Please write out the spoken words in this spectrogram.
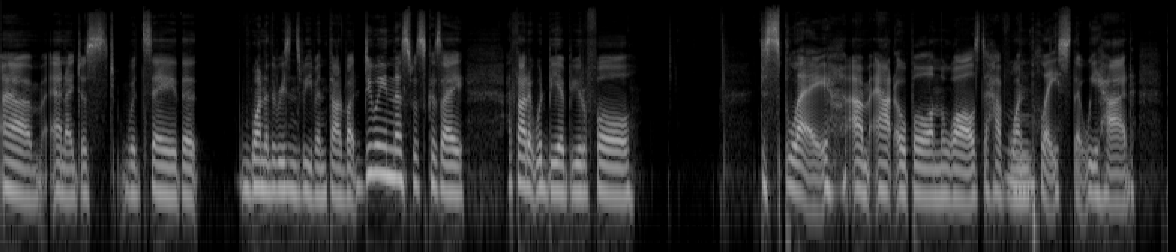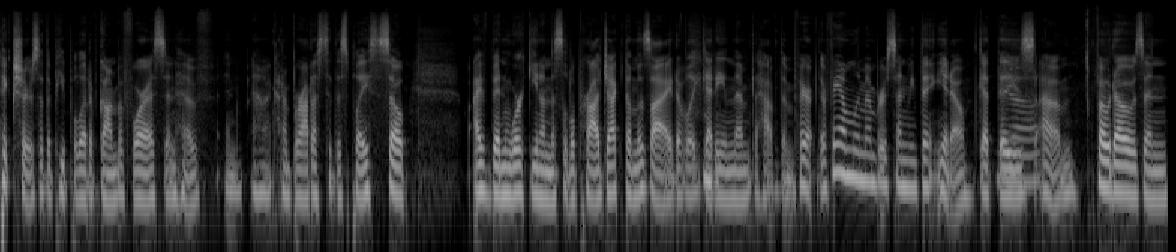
Um, and I just would say that one of the reasons we even thought about doing this was because I, I thought it would be a beautiful display um, at Opal on the walls to have one place that we had pictures of the people that have gone before us and have and uh, kind of brought us to this place. So I've been working on this little project on the side of like getting them to have them their family members send me th- you know get these um, photos and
